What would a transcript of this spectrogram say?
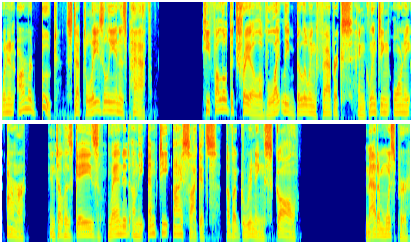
when an armored boot stepped lazily in his path. He followed the trail of lightly billowing fabrics and glinting ornate armor until his gaze landed on the empty eye sockets of a grinning skull. Madam Whisper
